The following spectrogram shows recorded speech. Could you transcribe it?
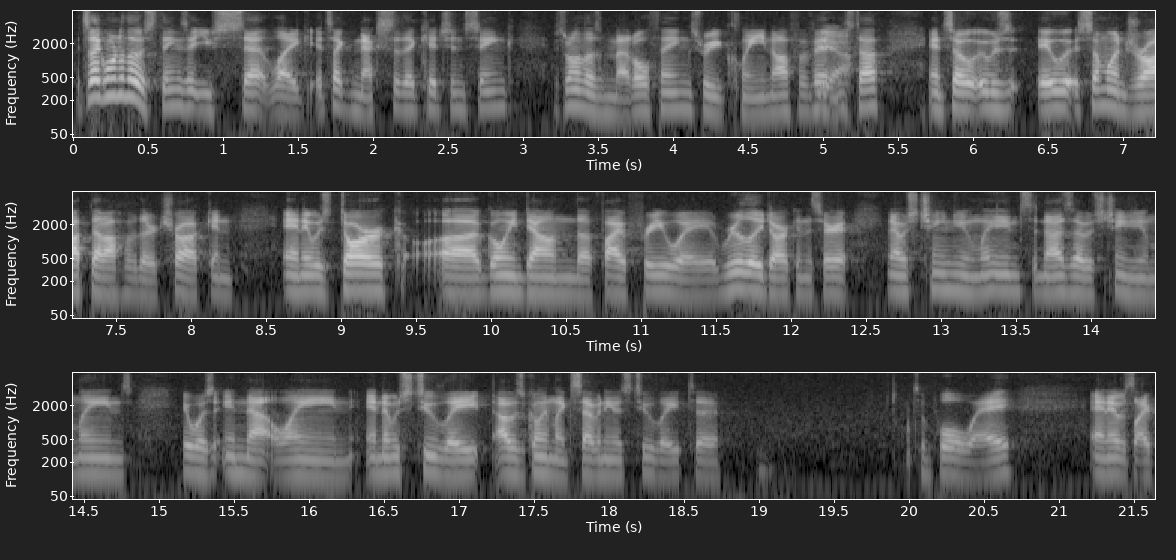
it's like one of those things that you set like it's like next to the kitchen sink. It's one of those metal things where you clean off of it Yeah. and stuff. And so it was it was someone dropped that off of their truck and and it was dark uh, going down the five freeway, really dark in this area. And I was changing lanes, and as I was changing lanes, it was in that lane, and it was too late. I was going like 70. It was too late to to pull away, and it was like,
